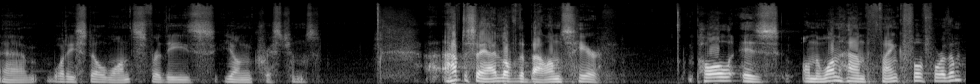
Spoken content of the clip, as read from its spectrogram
um, what he still wants for these young Christians. I have to say, I love the balance here. Paul is, on the one hand, thankful for them,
